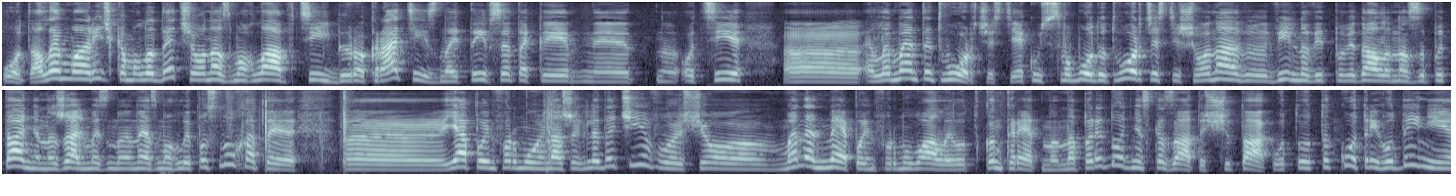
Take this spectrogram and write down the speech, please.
От, але Марічка молодець, вона змогла в цій бюрократії знайти все-таки е, оці е, елементи творчості, якусь свободу творчості, що вона е, вільно відповідала на запитання. На жаль, ми не змогли послухати. Е, я поінформую наших глядачів, що мене не поінформували от конкретно напередодні сказати, що так, от, о котрій годині,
